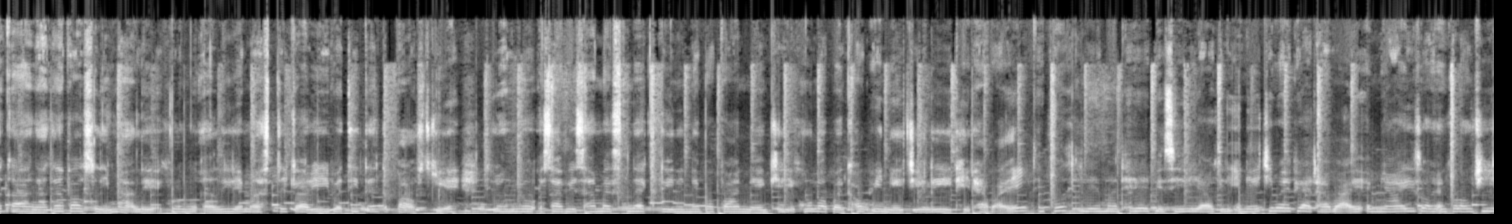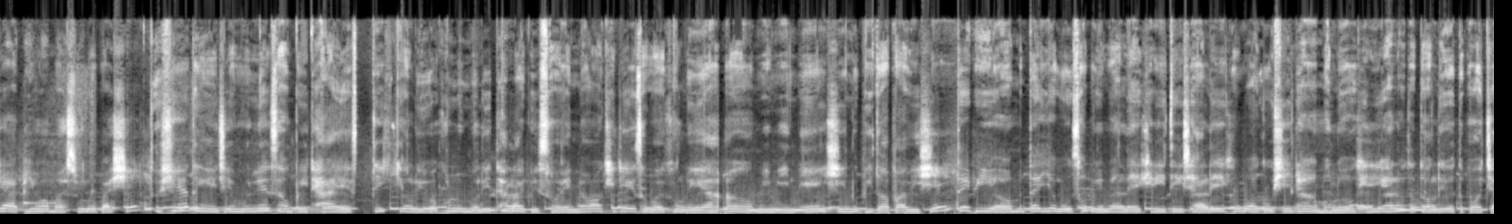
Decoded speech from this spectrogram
က်ကငါက box လေးမှာလေအခုလိုမျိုးအလေးထဲမှာ sticker ကြီးပဲတည်တဲ့ box ကြီးဒီလိုမျိုးအစာပြေစားမဲ့ snack လေးနည်းနည်းပပနဲ့ခီအခုနောက်ပိုင်းခောက်ဖြစ်နေကြီးလေးထည့်ထားပါရဲ့ဒီ box လေးမှာထည့်တဲ့ပစ္စည်းတွေရောခီအနေကြီးမဲ့ပြထားပါရဲ့အများကြီးဆိုရင်အကုန်လုံးကြည့်ရပြီးတော့မှဆူလို့ပါရှင်သူရှင်းတဲ့ငယ်ချင်းမွေးလေးဆောင်ပေးထားရဲ့ sticker လေးကိုအခုလိုမျိုးလေးထားလိုက်ပြီးဆိုရင်တော့ခီရဲ့စပွဲခုံလေးကအောင်မီမီနဲ့ရှင်းလို့ပြီးတော့ပါပြီရှင်တိတ်ပြီးတော့မတက်ရဖို့ဆိုပေမဲ့လည်းခီတီချာလေးခုဘကိုရှင်းထားမှာလို့ခီကတော့တော်တော်လေးကိုသ ဘောကျ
